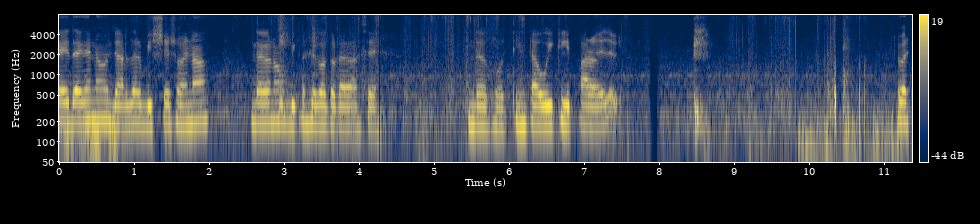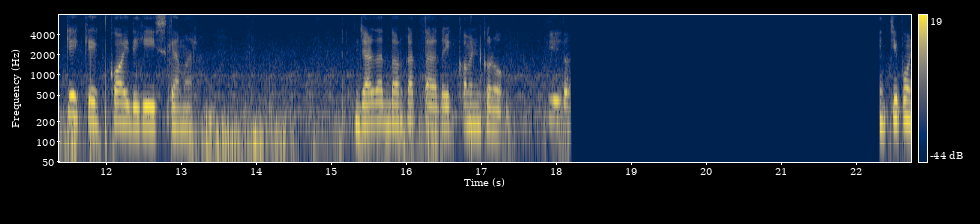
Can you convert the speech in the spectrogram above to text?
এই দেখে নাও যার যার বিশ্বাস হয় না দেখে নাও বিকাশে কত টাকা আছে। দেখো তিনটা উইকলি পার হয়ে যাবে। এবার কে কে কয় দেখি স্ক্যামার যার যার দরকার তাড়াতাড়ি কমেন্ট করো। চিপন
